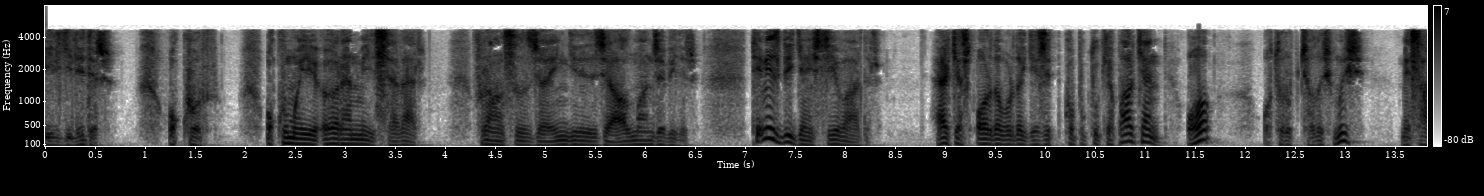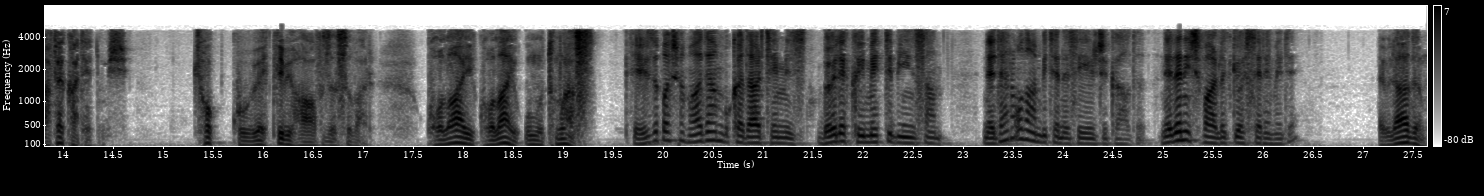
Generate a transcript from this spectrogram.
Bilgilidir. Okur. Okumayı, öğrenmeyi sever. Fransızca, İngilizce, Almanca bilir. Temiz bir gençliği vardır. Herkes orada burada gezip kopukluk yaparken o oturup çalışmış, mesafe kat etmiş. Çok kuvvetli bir hafızası var. Kolay kolay unutmaz. Fevzi Paşa madem bu kadar temiz, böyle kıymetli bir insan, neden olan bitene seyirci kaldı? Neden hiç varlık gösteremedi? Evladım,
